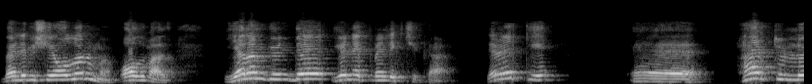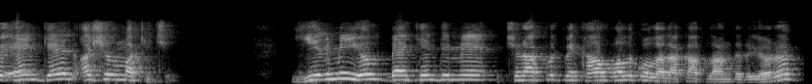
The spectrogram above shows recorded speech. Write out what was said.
böyle bir şey olur mu? Olmaz. Yarım günde yönetmelik çıkar. Demek ki e, her türlü engel aşılmak için. 20 yıl ben kendimi çıraklık ve kalfalık olarak adlandırıyorum.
